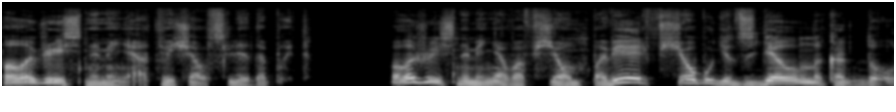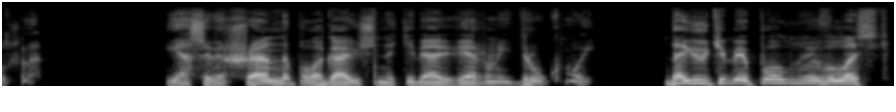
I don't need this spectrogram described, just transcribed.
Положись на меня, отвечал следопыт. Положись на меня во всем, поверь, все будет сделано как должно. Я совершенно полагаюсь на тебя, верный друг мой. Даю тебе полную власть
